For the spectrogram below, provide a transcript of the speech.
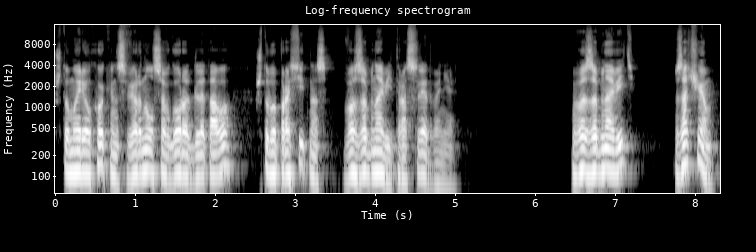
что Мэрил Хокинс вернулся в город для того, чтобы просить нас возобновить расследование. Возобновить? Зачем?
